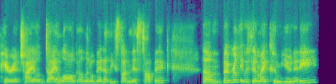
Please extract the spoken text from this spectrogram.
parent child dialogue a little bit at least on this topic um, but really within my community,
